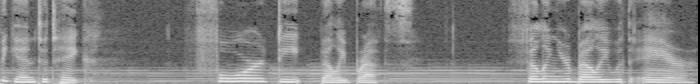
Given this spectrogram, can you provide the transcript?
Begin to take four deep belly breaths, filling your belly with air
